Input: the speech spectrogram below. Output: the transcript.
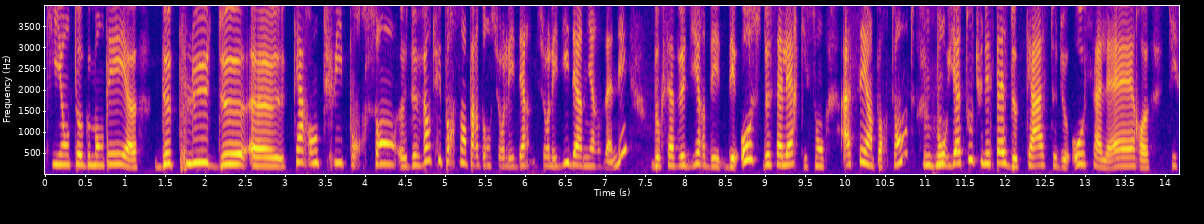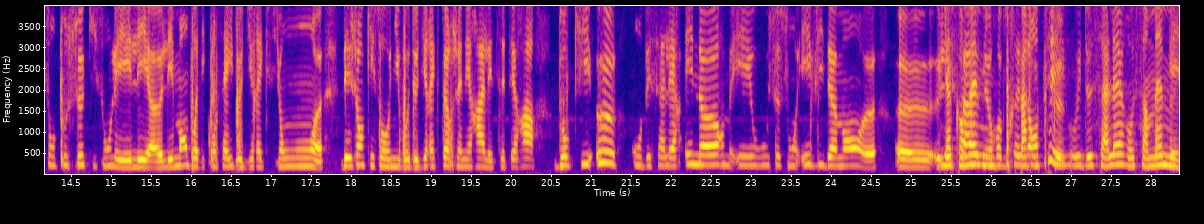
qui ont augmenté de plus de 48%, de 28% pardon, sur les, sur les dix dernières années. Donc ça veut dire des, des hausses de salaires qui sont assez importantes. Mmh bon, il y a toute une espèce de caste de hauts salaires qui sont tous ceux qui sont les, les, les membres des conseils de direction, des gens qui sont au niveau de directeur général, etc. Donc qui eux ont des salaires énormes et où ce sont évidemment euh, euh, il y a quand même une disparité, oui, de salaire au sein même des,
